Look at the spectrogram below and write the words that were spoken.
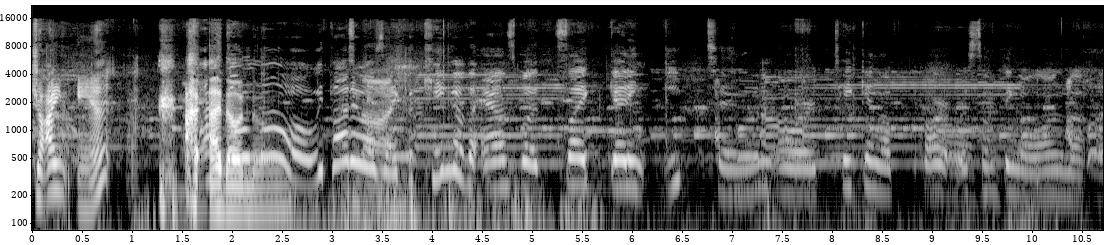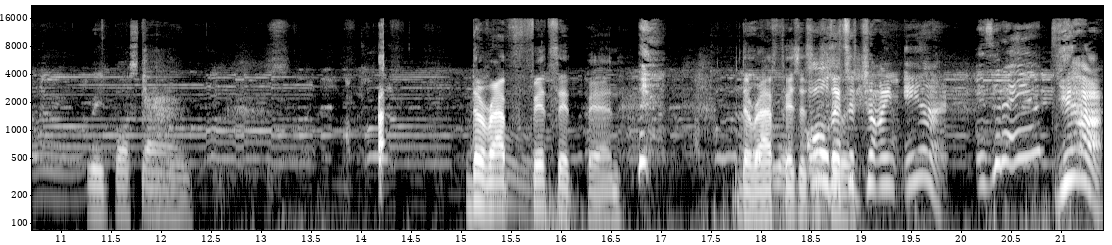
giant ant? I, I don't know. We thought it was like the king of the ants, but it's like getting eaten or taken apart or something along that line. Read boss down. Uh, the rap fits it, Ben. The rap fits it. Oh, that's a giant ant. Is it an ant? Yeah.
